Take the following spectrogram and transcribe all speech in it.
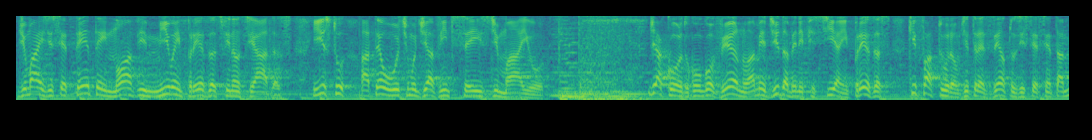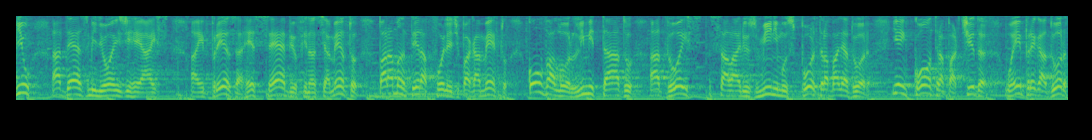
de mais de 79 mil empresas financiadas. Isto até o último dia 26 de maio. De acordo com o governo, a medida beneficia empresas que faturam de 360 mil a 10 milhões de reais. A empresa recebe o financiamento para manter a folha de pagamento, com valor limitado a dois salários mínimos por trabalhador. E em contrapartida, o empregador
